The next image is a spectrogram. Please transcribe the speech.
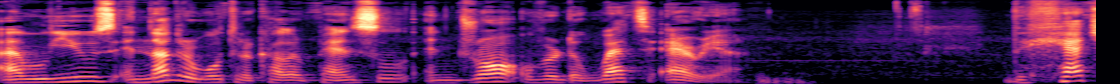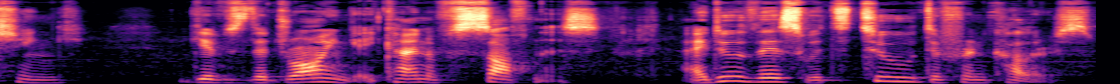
I will use another watercolor pencil and draw over the wet area. The hatching gives the drawing a kind of softness. I do this with two different colors.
